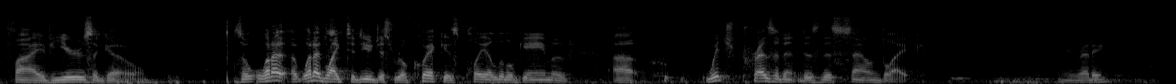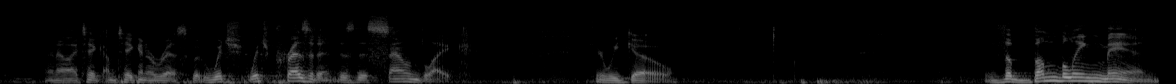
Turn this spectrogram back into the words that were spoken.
five years ago. So what, I, what I'd like to do just real quick is play a little game of uh, which president does this sound like? You ready? I know I take, I'm taking a risk, but which, which president does this sound like? Here we go. The bumbling man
